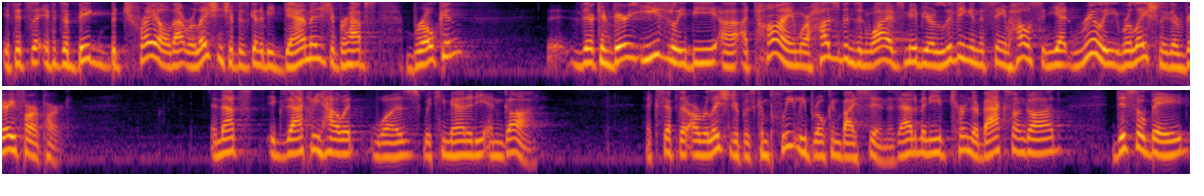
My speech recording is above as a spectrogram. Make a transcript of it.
If it's, a, if it's a big betrayal, that relationship is going to be damaged and perhaps broken. There can very easily be a, a time where husbands and wives maybe are living in the same house, and yet, really, relationally, they're very far apart. And that's exactly how it was with humanity and God. Except that our relationship was completely broken by sin. As Adam and Eve turned their backs on God, disobeyed,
